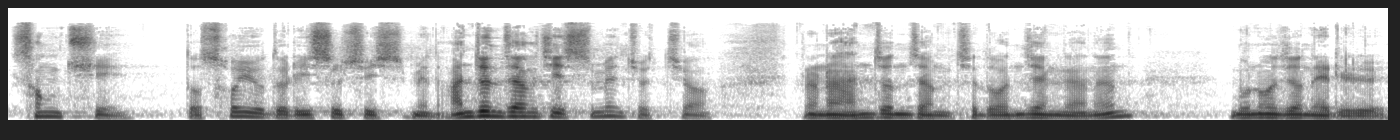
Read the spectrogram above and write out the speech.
성취, 또 소유들이 있을 수 있습니다. 안전장치 있으면 좋죠. 그러나 안전장치도 언젠가는 무너져 내릴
